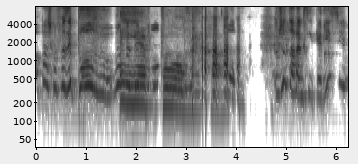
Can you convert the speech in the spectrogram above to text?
Opa, acho que vou fazer polvo! Vou fazer é polvo! polvo. O jantar vai-me ser caríssimo.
